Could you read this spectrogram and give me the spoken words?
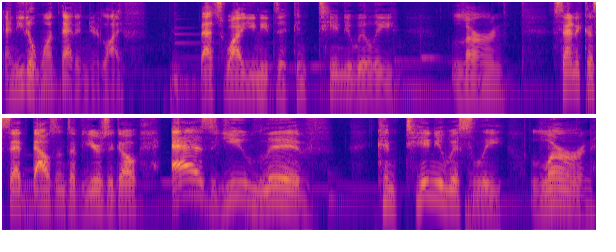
And you don't want that in your life. That's why you need to continually learn. Seneca said thousands of years ago as you live, continuously learn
